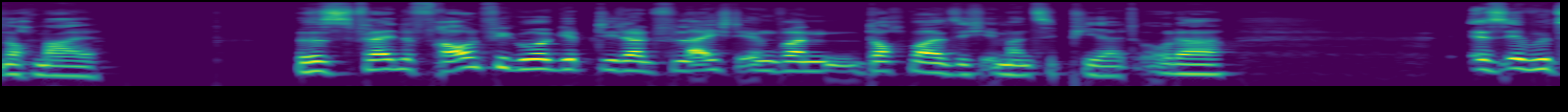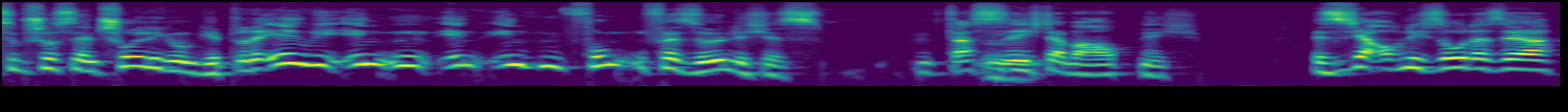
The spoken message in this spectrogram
Nochmal. Dass es vielleicht eine Frauenfigur gibt, die dann vielleicht irgendwann doch mal sich emanzipiert oder es irgendwie zum Schluss eine Entschuldigung gibt oder irgendwie irgendein, irgendein, Funken Versöhnliches. Das sehe ich da überhaupt nicht. Es ist ja auch nicht so, dass er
